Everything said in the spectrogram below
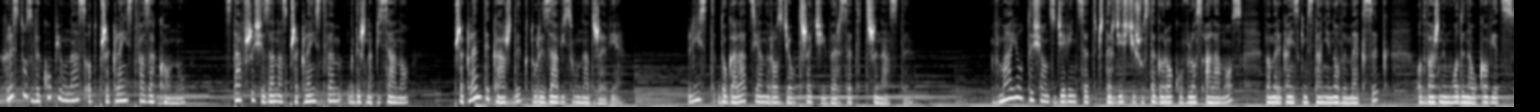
Chrystus wykupił nas od przekleństwa zakonu, stawszy się za nas przekleństwem, gdyż napisano: Przeklęty każdy, który zawisł na drzewie. List do Galacjan, rozdział 3, werset 13. W maju 1946 roku w Los Alamos, w amerykańskim stanie Nowy Meksyk, odważny młody naukowiec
